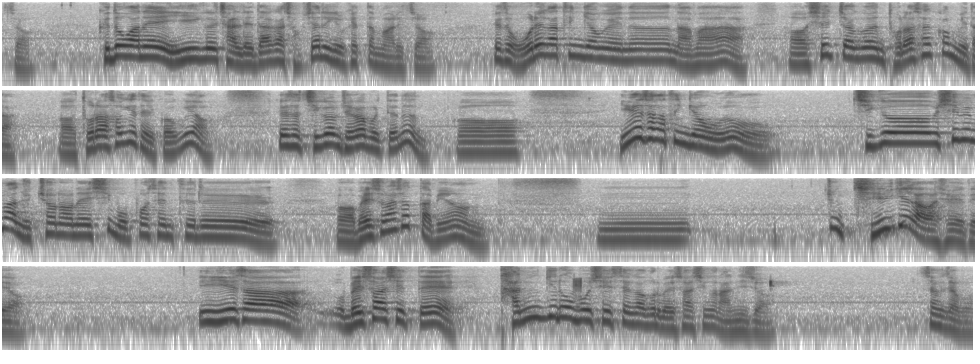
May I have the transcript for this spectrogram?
그죠? 그동안에 이익을 잘 내다가 적자를 기록했단 말이죠. 그래서 올해 같은 경우에는 아마 어, 실적은 돌아설 겁니다. 어, 돌아서게 될 거고요. 그래서 지금 제가 볼 때는 어, 이 회사 같은 경우 지금 12만 6천 원에 15%를 어, 매수를 하셨다면 음, 좀 길게 가셔야 돼요. 이 회사 매수하실 때 단기로 보실 생각으로 매수하신 건 아니죠. 시청자분.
